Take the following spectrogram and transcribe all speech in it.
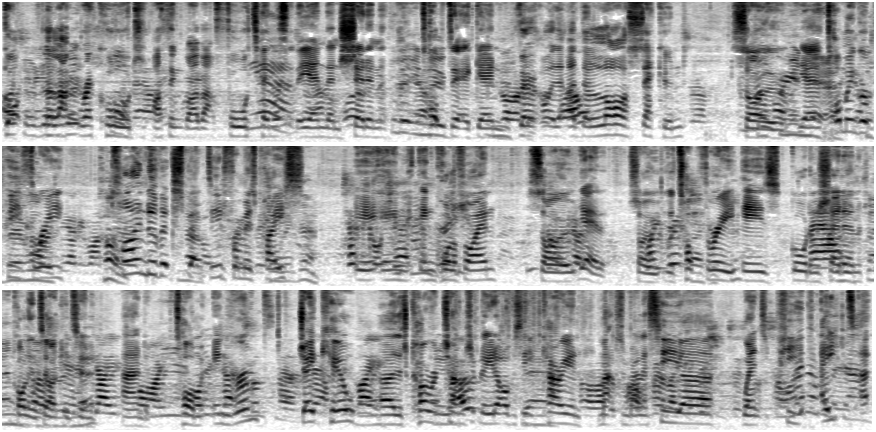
got the lap record, I think, by about four tenths at the end. Then Shedden topped it again very, at the last second. So yeah, Tom Ingram P3, kind of expected from his pace in, in qualifying. So yeah, so the top three is Gordon Shedden, Colin Turkington, and Tom Ingram. Jake Hill, uh, the current championship leader, obviously carrying Max and Ballas. He uh, went P8 at,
